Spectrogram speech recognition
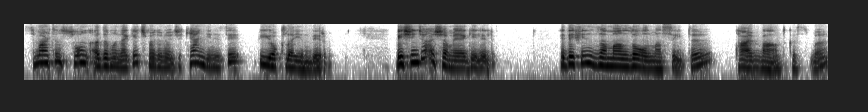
Smart'ın son adımına geçmeden önce kendinizi bir yoklayın derim. Beşinci aşamaya gelelim. Hedefin zamanlı olmasıydı. Time bound kısmı.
